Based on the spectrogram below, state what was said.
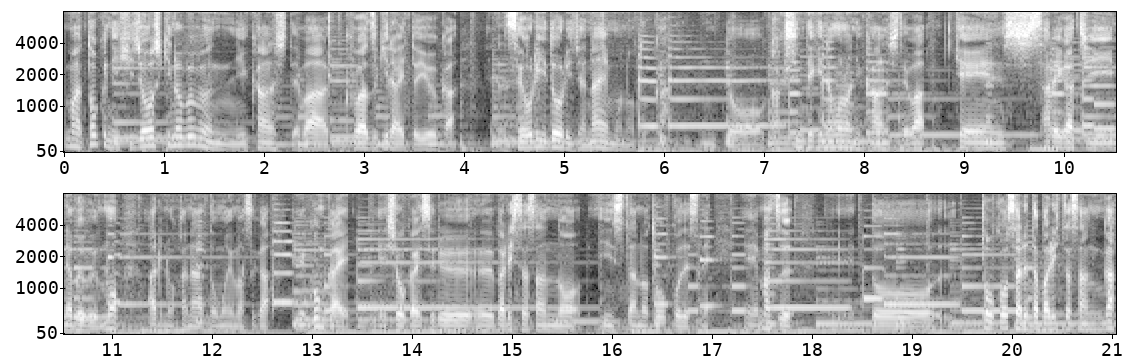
まあ、特に非常識の部分に関しては食わず嫌いというかセオリー通りじゃないものとか、うんと、革新的なものに関しては敬遠されがちな部分もあるのかなと思いますが今回紹介するバリスタさんのインスタの投稿ですね。まず、えっと、投稿されたバリスタさんが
